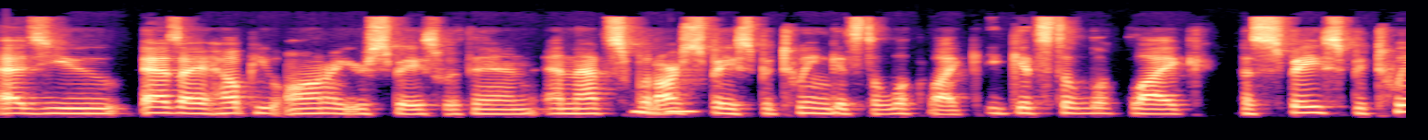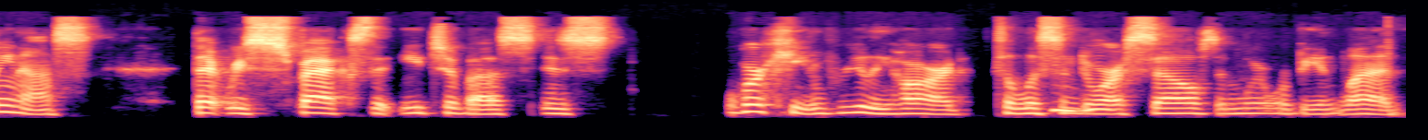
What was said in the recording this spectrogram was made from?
as you as i help you honor your space within and that's what mm-hmm. our space between gets to look like it gets to look like a space between us that respects that each of us is working really hard to listen mm-hmm. to ourselves and where we're being led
